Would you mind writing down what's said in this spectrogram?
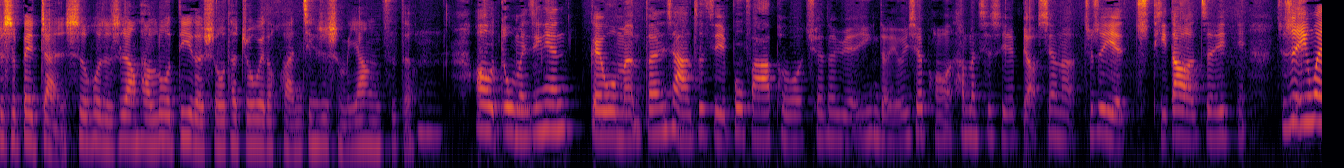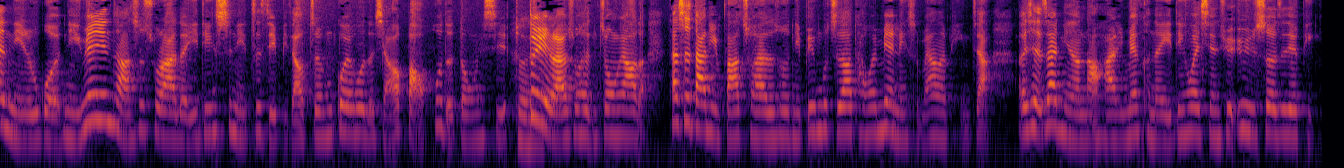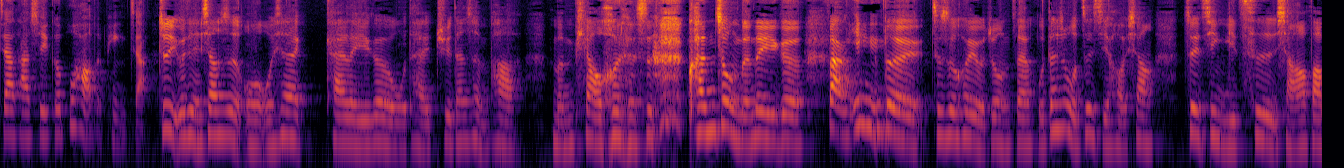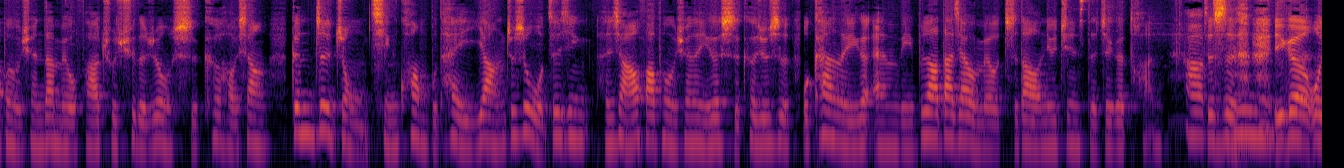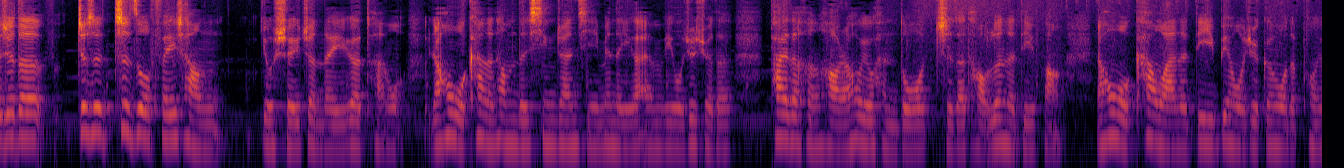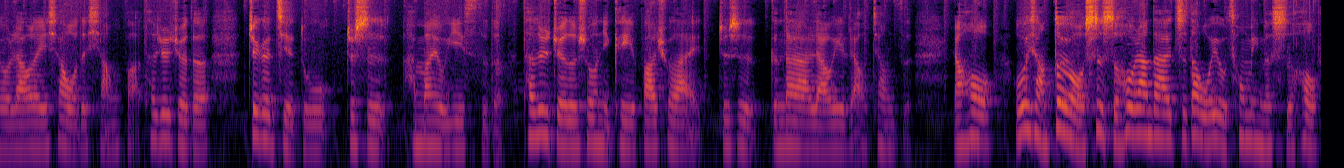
就是被展示，或者是让它落地的时候，它周围的环境是什么样子的。嗯哦，我们今天给我们分享自己不发朋友圈的原因的，有一些朋友他们其实也表现了，就是也提到了这一点，就是因为你如果你愿意展示出来的，一定是你自己比较珍贵或者想要保护的东西，对你来说很重要的。但是当你发出来的时候，你并不知道它会面临什么样的评价，而且在你的脑海里面可能一定会先去预设这些评价它是一个不好的评价。就有点像是我我现在开了一个舞台剧，但是很怕门票或者是观众的那一个反应对，就是会有这种在乎。但是我自己好像最近一次想要发朋友圈但没有发出去的这种时刻，好像跟这种情况不太一样。就是我最近很想要发朋友圈的一个时刻，就是我看了一个 MV，不知道大家有没有知道 New Jeans 的这个团，啊，就是一个我觉得就是制作非常有水准的一个团。我然后我看了他们的新专辑里面的一个 MV，我就觉得拍得很好，然后有很多值得讨论的地方。然后我看完了第一遍，我就跟我的朋友聊了一下我的想法，他就觉得这个解读就是还蛮有意思的。他就觉得说你可以发出来，就是跟大家聊一聊这样子。然后我会想，对哦，是时候让大家知道我有聪明的时候。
